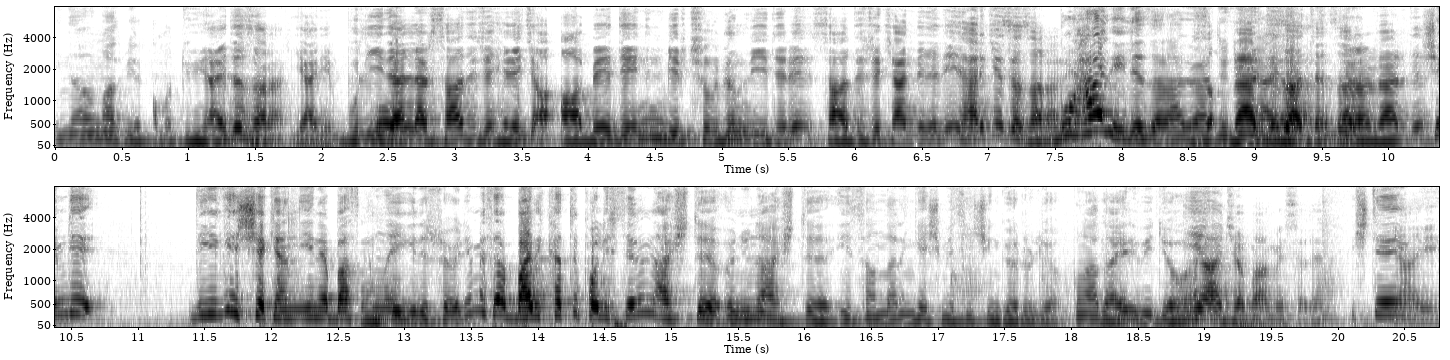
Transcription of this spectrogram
inanılmaz bir ama dünyaya da zarar. Yani bu liderler sadece hele ki ABD'nin bir çılgın lideri sadece kendine değil herkese zarar. bu yani. haliyle zarar verdi Z- dünyaya verdi zaten, zaten. zarar Evet. verdi. Şimdi ilginç çeken yine baskınla ilgili söyleyeyim. Mesela barikatı polislerin açtığı, önünü açtığı insanların geçmesi için görülüyor. Buna dair video var. Niye acaba mesela? İşte Yani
